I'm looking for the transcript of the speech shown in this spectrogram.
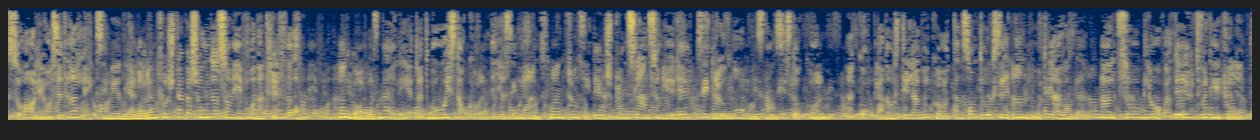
Så aliaset Alex i media var den första personen som vi båda träffade. Han gav oss möjlighet att bo i Stockholm via sin landsman från sitt ursprungsland som hyrde ut sitt rum någonstans i Stockholm. Han kopplade oss till advokaten som tog sig an vårt ärende. Allt såg lovande ut för tillfället.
